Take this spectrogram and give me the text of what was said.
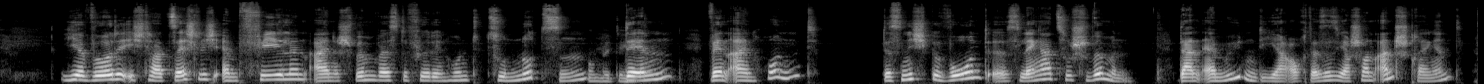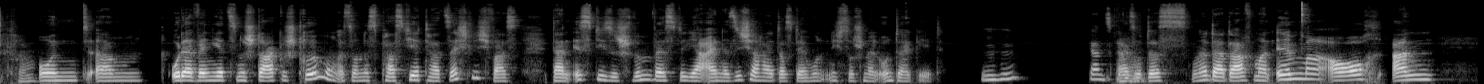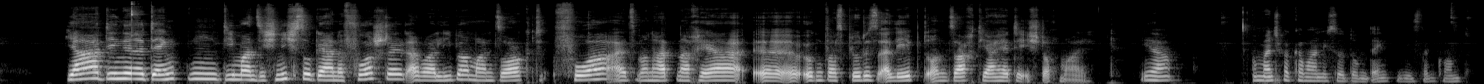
Hier würde ich tatsächlich empfehlen, eine Schwimmweste für den Hund zu nutzen, Unbedingt. denn wenn ein Hund das nicht gewohnt ist, länger zu schwimmen, dann ermüden die ja auch. Das ist ja schon anstrengend. Klar. Und ähm, oder wenn jetzt eine starke Strömung ist und es passiert tatsächlich was, dann ist diese Schwimmweste ja eine Sicherheit, dass der Hund nicht so schnell untergeht. Mhm. Ganz genau. Also das, ne, da darf man immer auch an ja, Dinge denken, die man sich nicht so gerne vorstellt, aber lieber man sorgt vor, als man hat nachher äh, irgendwas Blödes erlebt und sagt, ja, hätte ich doch mal. Ja. Und manchmal kann man nicht so dumm denken, wie es dann kommt.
